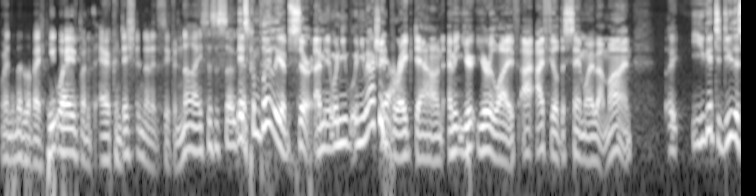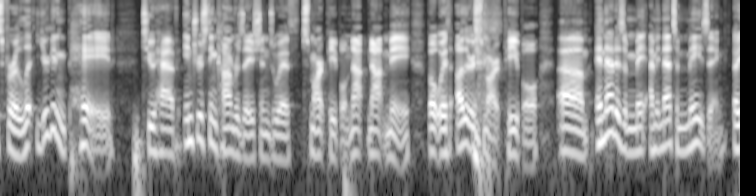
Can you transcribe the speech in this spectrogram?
We're in the middle of a heat wave, but it's air conditioned and it's super nice. This is so good. It's completely absurd. I mean, when you when you actually yeah. break down, I mean, your your life. I, I, feel the same way about mine. Like, you get to do this for a li- you're getting paid to have interesting conversations with smart people, not not me, but with other smart people, um, and that is amazing. I mean, that's amazing. Uh,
